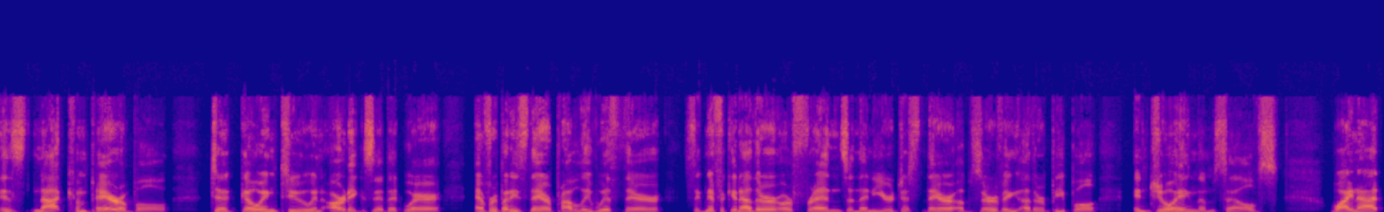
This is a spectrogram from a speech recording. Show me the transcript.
is not comparable to going to an art exhibit where everybody's there probably with their significant other or friends and then you're just there observing other people enjoying themselves. Why not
